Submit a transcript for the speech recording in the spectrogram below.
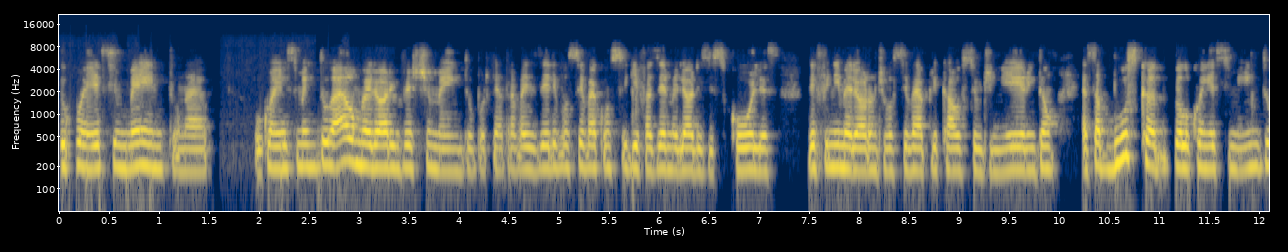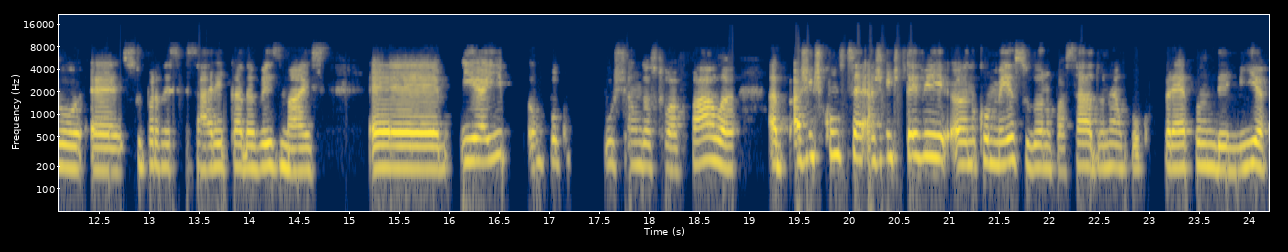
do conhecimento, né? O conhecimento é o melhor investimento, porque através dele você vai conseguir fazer melhores escolhas, definir melhor onde você vai aplicar o seu dinheiro. Então, essa busca pelo conhecimento é super necessária cada vez mais. É, e aí, um pouco puxando a sua fala, a, a gente consegue, a gente teve ah, no começo do ano passado, né, um pouco pré-pandemia,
